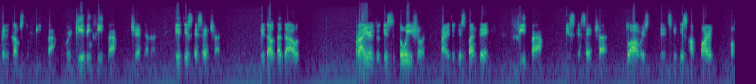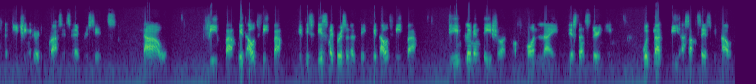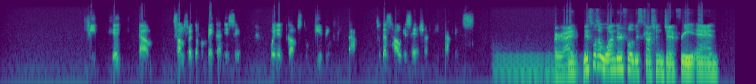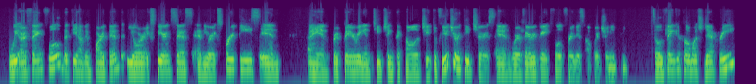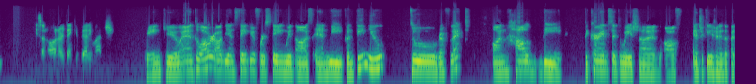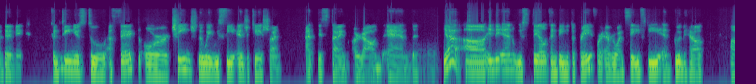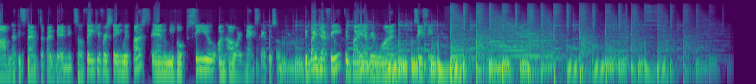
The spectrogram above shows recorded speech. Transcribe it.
when it comes to feedback or giving feedback in general, it is essential. Without a doubt, prior to this situation, prior to this pandemic, feedback is essential to our students. It is a part of the teaching and learning process ever since. Now, feedback, without feedback, if this is my personal thing, without feedback, the implementation of online distance learning would not be a success without feed, eh, um, some sort of a mechanism when it comes to giving feedback. So that's how essential feedback is. All right. This was a wonderful discussion, Jeffrey, and we are thankful that you have imparted your experiences and your expertise in in preparing and teaching technology to future teachers and we're very grateful for this opportunity. So thank you so much Jeffrey. It's an honor. Thank you very much. Thank you. And to our audience, thank you for staying with us and we continue to reflect on how the the current situation of education in the pandemic continues to affect or change the way we see education at this time around. And yeah, uh, in the end, we still continue to pray for everyone's safety and good health um, at this time of the pandemic. So thank you for staying with us, and we hope to see you on our next episode. Goodbye, Jeffrey. Goodbye, everyone. Stay safe.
